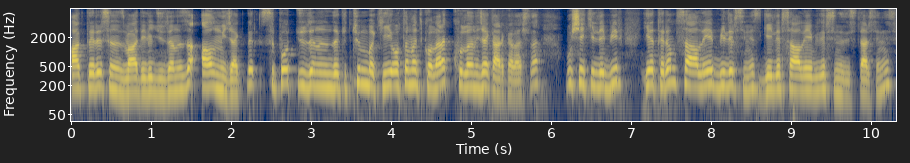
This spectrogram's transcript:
aktarırsanız vadeli cüzdanınıza almayacaktır. Spot cüzdanınızdaki tüm bakiyeyi otomatik olarak kullanacak arkadaşlar. Bu şekilde bir yatırım sağlayabilirsiniz. Gelir sağlayabilirsiniz isterseniz.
